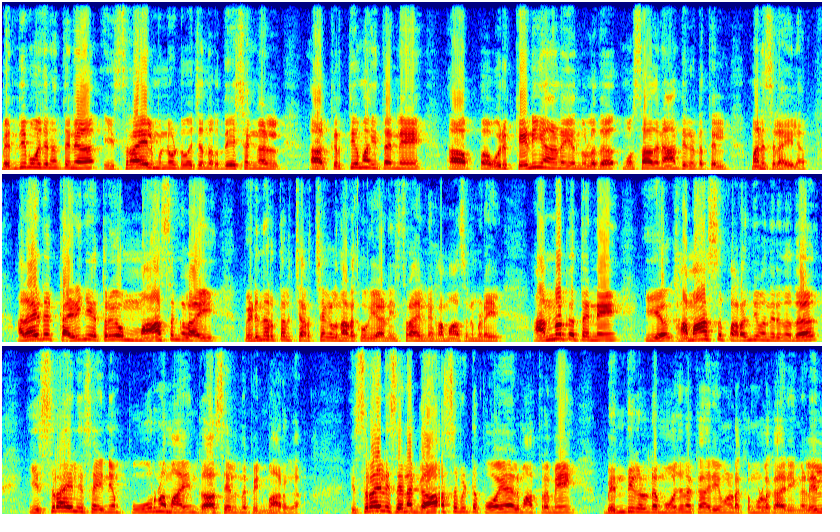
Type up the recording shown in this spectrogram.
ബന്ദിമോചനത്തിന് ഇസ്രായേൽ മുന്നോട്ട് വെച്ച നിർദ്ദേശങ്ങൾ കൃത്യമായി തന്നെ ഒരു കെണിയാണ് എന്നുള്ളത് മൊസാദിന് ആദ്യഘട്ടത്തിൽ മനസ്സിലായില്ല. അതായത് കഴിഞ്ഞ എത്രയോ മാസങ്ങളായി വെടിനിർത്തൽ ചർച്ചകൾ നടക്കുകയാണ് ഇസ്രായേലിനും ഹമാസിനും ഇടയിൽ. അന്നൊക്കെ തന്നെ ഈ ഹമാസ് പറഞ്ഞു വന്നിരുന്നത് ഇസ്രായേലി സൈന്യം പൂർണമായും ഗാസയിൽ നിന്ന് പിന്മാറുക. ഇസ്രായേലി സേന ഗാസ വിട്ട് പോയാൽ മാത്രമേ ബന്ദികളുടെ മോചനകാര്യം അടക്കമുള്ള കാര്യങ്ങളിൽ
